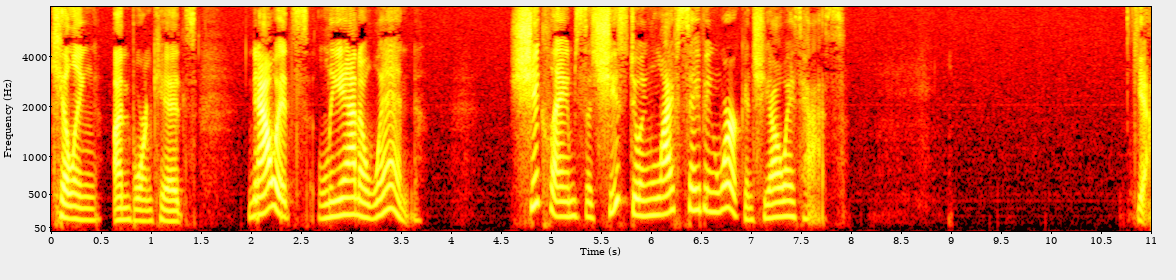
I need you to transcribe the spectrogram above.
killing unborn kids. Now it's Leana Wen. She claims that she's doing life saving work, and she always has. Yeah,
